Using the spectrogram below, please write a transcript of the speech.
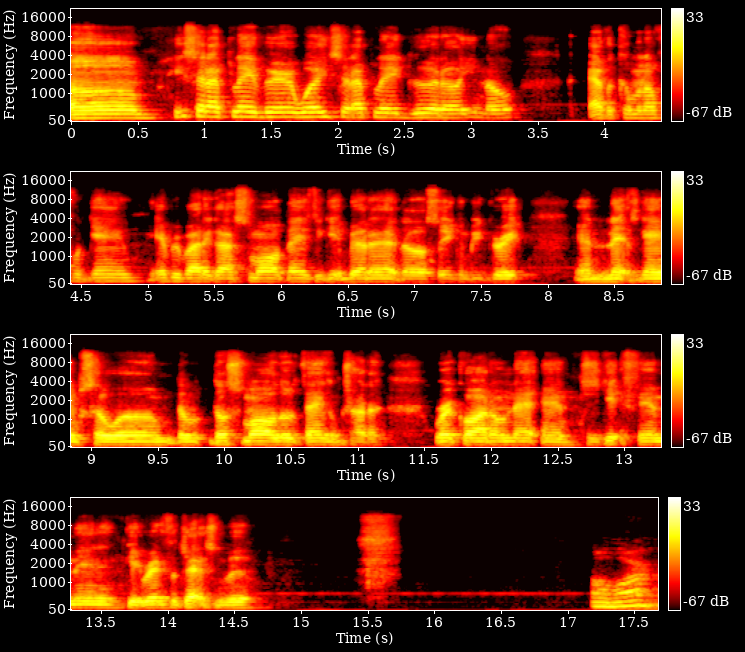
Um, he said I played very well. He said I played good. Uh, you know, after coming off a game, everybody got small things to get better at, uh, so you can be great in the next game. So um, the, those small little things, I'm trying to work hard on that and just get film in and get ready for Jacksonville. Omar.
